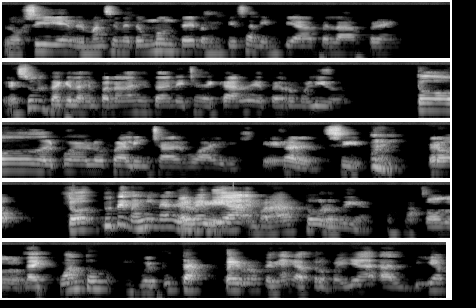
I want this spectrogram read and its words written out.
Los siguen, el man se mete a un monte, los empieza a limpiar, pelar, fren. Resulta que las empanadas estaban hechas de carne de perro molido. Todo el pueblo fue a linchar al guay. Claro. Sí. Pero ¿Tú te imaginas? él que- vendía empanadas todos los días. Ajá. Todo lo Like, ¿Cuántos hueputas perros tenían que atropellar al día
